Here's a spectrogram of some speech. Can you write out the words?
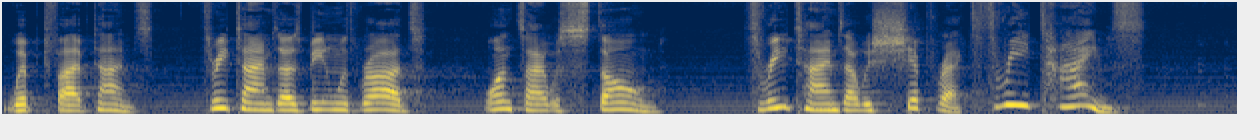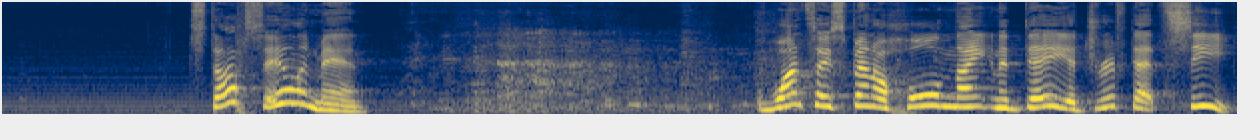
Whipped five times. Three times I was beaten with rods. Once I was stoned. Three times I was shipwrecked. Three times. Stop sailing, man. Once I spent a whole night and a day adrift at sea.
